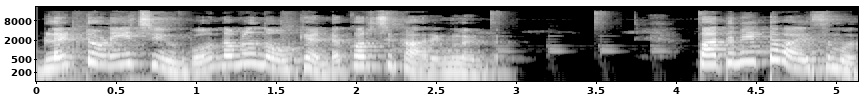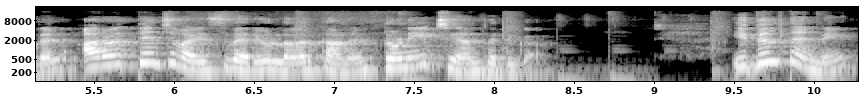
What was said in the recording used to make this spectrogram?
ബ്ലഡ് ഡൊണേറ്റ് ചെയ്യുമ്പോൾ നമ്മൾ നോക്കേണ്ട കുറച്ച് കാര്യങ്ങളുണ്ട്. പതിനെട്ട് വയസ്സ് മുതൽ അറുപത്തിയഞ്ച് വയസ്സ് വരെയുള്ളവർക്കാണ് ഡൊണേറ്റ് ചെയ്യാൻ പറ്റുക. ഇതിൽ തന്നെ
